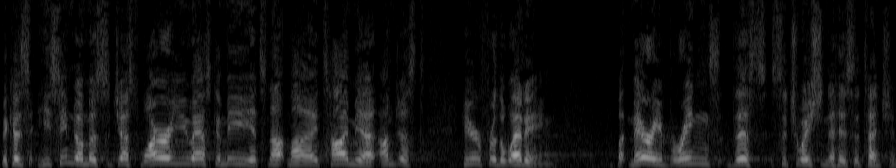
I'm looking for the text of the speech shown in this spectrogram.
because he seemed to almost suggest, Why are you asking me? It's not my time yet. I'm just here for the wedding. But Mary brings this situation to his attention.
